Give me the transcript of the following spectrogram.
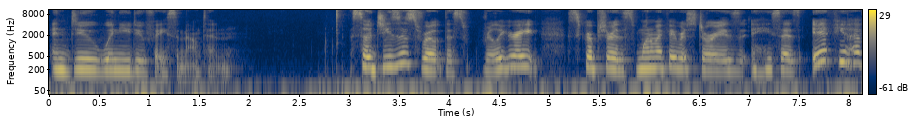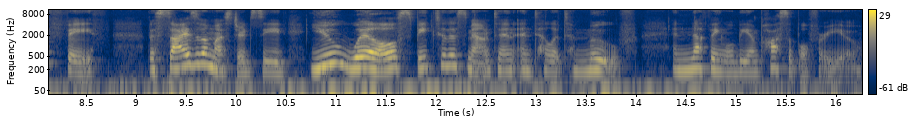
and do when you do face a mountain. So Jesus wrote this really great scripture. This is one of my favorite stories. He says, If you have faith the size of a mustard seed, you will speak to this mountain and tell it to move, and nothing will be impossible for you.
